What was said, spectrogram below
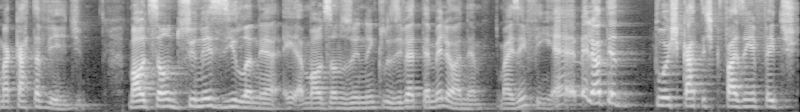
uma carta verde. Maldição do Suíno exila, né? A Maldição do Suíno, inclusive, é até melhor, né? Mas enfim, é melhor ter duas cartas que fazem efeitos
